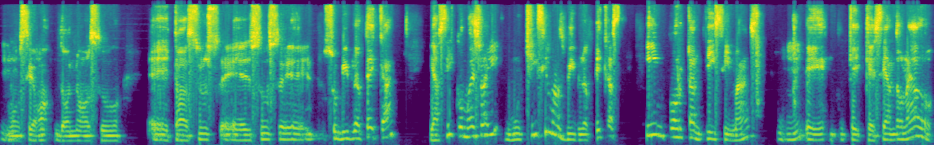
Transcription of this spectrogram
el museo donó su, eh, todas sus, eh, sus eh, su biblioteca, y así como eso hay muchísimas bibliotecas importantísimas que, que se han donado.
